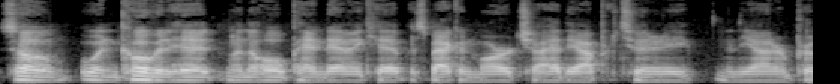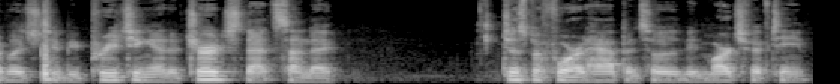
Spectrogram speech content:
So when COVID hit, when the whole pandemic hit, was back in March, I had the opportunity and the honor and privilege to be preaching at a church that Sunday, just before it happened. So it would be March 15th.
